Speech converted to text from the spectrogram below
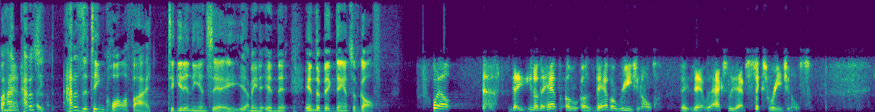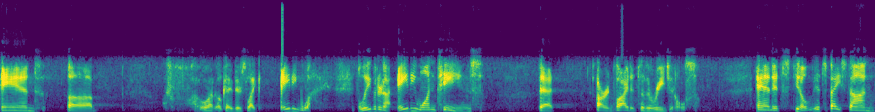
How, how, does it, how does the team qualify to get in the NCAA? I mean, in the in the big dance of golf. Well, they you know they have a, a they have a regional. They, they actually have six regionals, and uh, what? Okay, there's like 81 believe it or not, 81 teams that are invited to the regionals. And it's, you know, it's based on,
